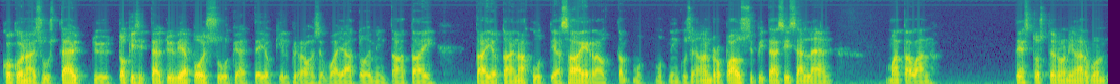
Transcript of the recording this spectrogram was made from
kokonaisuus täyttyy. Toki sitten täytyy vielä poissulkea, että ei ole kilpirauhasen vajaatoimintaa tai, tai jotain akuuttia sairautta, mutta mut niin se andropaussi pitää sisällään matalan testosteroniarvon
